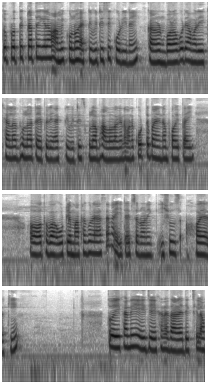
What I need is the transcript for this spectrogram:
তো প্রত্যেকটাতেই গেলাম, আমি কোনো অ্যাক্টিভিটিসই করি নাই। কারণ বরাবরই আমার এই খেলাধুলা টাইপের অ্যাক্টিভিটিসগুলো ভালো লাগে না। মানে করতে পারি না, ভয় পাই। অথবা উঠলে মাথা ঘুরে আসে না, এই টাইপসের অনেক ইস্যুস হয় আর কি তো এখানে, এই যে এখানে দাঁড়ায় দেখছিলাম,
